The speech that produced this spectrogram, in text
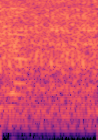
怪我。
